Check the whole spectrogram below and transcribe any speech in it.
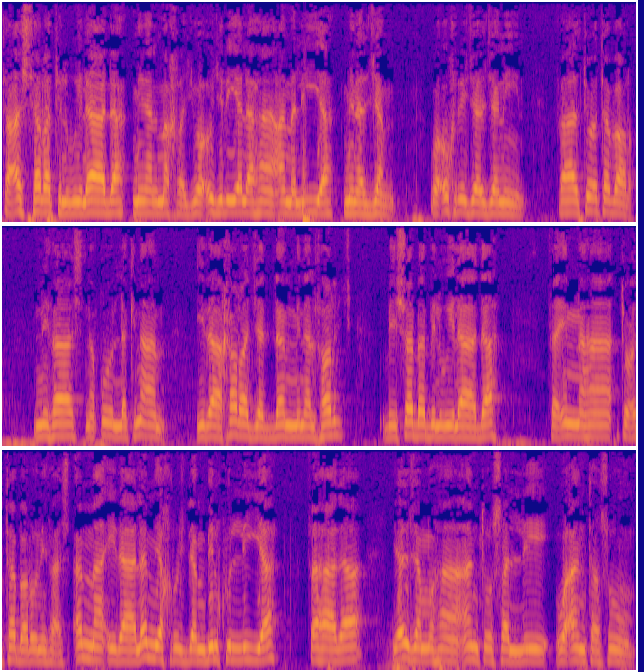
تعسرت الولادة من المخرج وأجري لها عملية من الجنب وأخرج الجنين فهل تعتبر نفاس؟ نقول لك نعم إذا خرج الدم من الفرج بسبب الولادة فإنها تعتبر نفاس. أما إذا لم يخرج دم بالكلية فهذا يلزمها أن تصلي وأن تصوم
